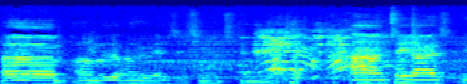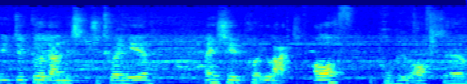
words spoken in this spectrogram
Um, um, we don't know who it is, it's someone sitting in the. And say guys, you just go down this way here. Make sure you put your lights off, completely off so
